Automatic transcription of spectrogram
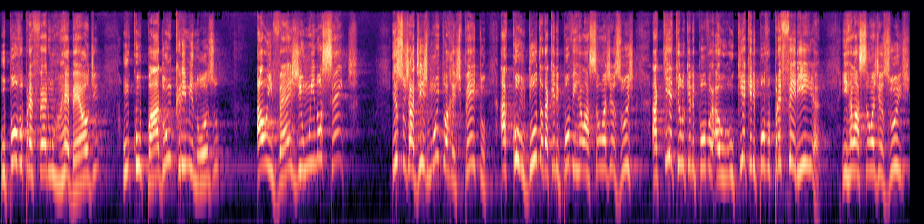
O povo prefere um rebelde, um culpado, um criminoso, ao invés de um inocente. Isso já diz muito a respeito a conduta daquele povo em relação a Jesus. Aqui aquilo que aquele povo, o que aquele povo preferia em relação a Jesus.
